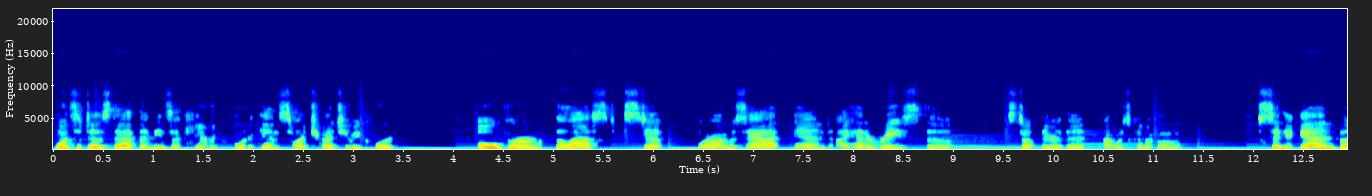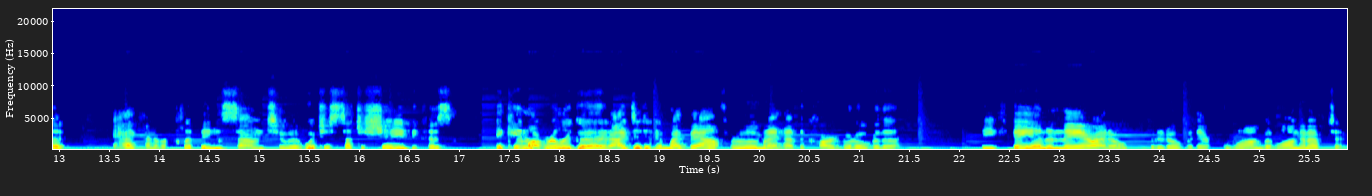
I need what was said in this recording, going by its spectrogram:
once it does that, that means I can't record again. So I tried to record over the last step where I was at, and I had erased the stuff there that I was going to go sing again, but it had kind of a clipping sound to it, which is such a shame because it came out really good. I did it in my bathroom, and I had the cardboard over the the fan in there. I don't put it over there for long, but long enough to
